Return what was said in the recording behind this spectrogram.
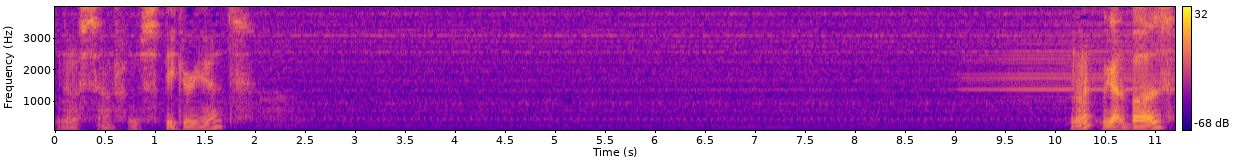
No sound from the speaker yet. Alright, we got a buzz.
